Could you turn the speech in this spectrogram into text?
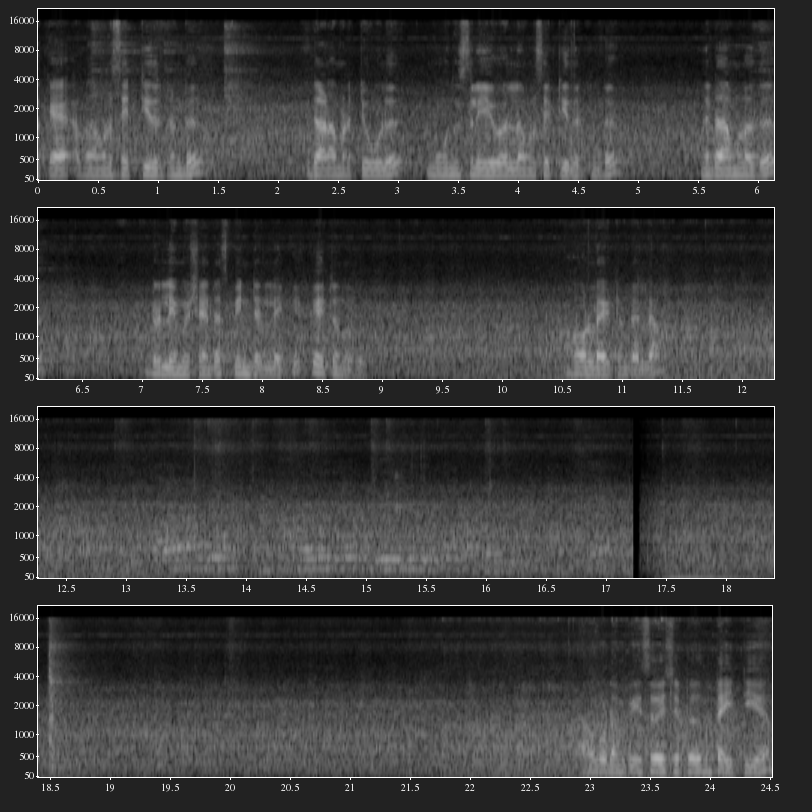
ഓക്കെ അപ്പോൾ നമ്മൾ സെറ്റ് ചെയ്തിട്ടുണ്ട്. ഇതാണ് നമ്മുടെ ടൂൾ മൂന്ന് സ്ലീവുകളിൽ നമ്മൾ സെറ്റ് ചെയ്തിട്ടുണ്ട്. എന്നിട്ട് നമ്മളത് ഡ്രില്ലിംഗ് മെഷീന്റെ സ്പിൻഡലിലേക്ക് കയറ്റുന്നത്. ഹോൾഡായിട്ടുണ്ടെല്ലാം വുഡൻ പീസ് വെച്ചിട്ട് ഒന്ന് ടൈറ്റ് ചെയ്യുക.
